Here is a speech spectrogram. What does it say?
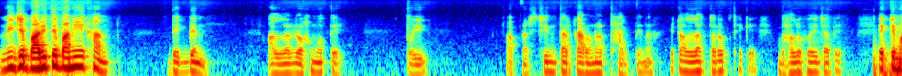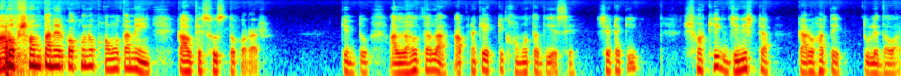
নিজে বাড়িতে বানিয়ে খান। দেখবেন আল্লাহর রহমতে ওই আপনার চিন্তার কারণ আর থাকবে না। এটা আল্লাহর তরফ থেকে ভালো হয়ে যাবে। একটি মানব সন্তানের কখনো ক্ষমতা নেই কাউকে সুস্থ করার। কিন্তু আল্লাহ তালা আপনাকে একটি ক্ষমতা দিয়েছে, সেটা কি? সঠিক জিনিসটা কারও হাতে তুলে দেওয়ার।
